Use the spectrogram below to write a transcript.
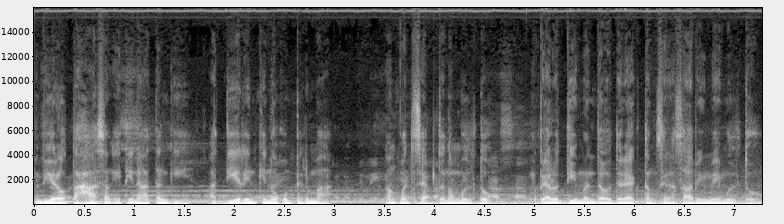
hindi raw tahasang itinatanggi at di rin kinukumpirma ang konsepto ng multo. Pero di man daw direktang sinasabing may multo,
